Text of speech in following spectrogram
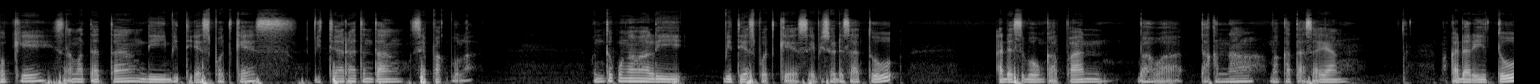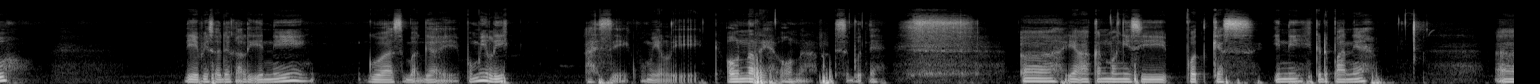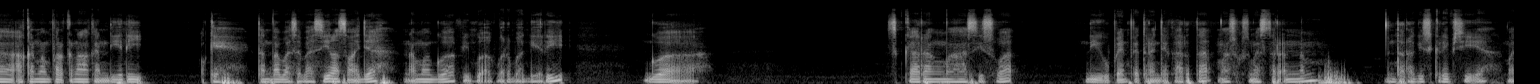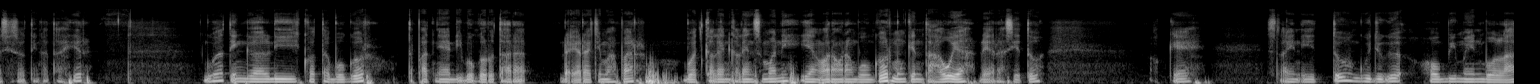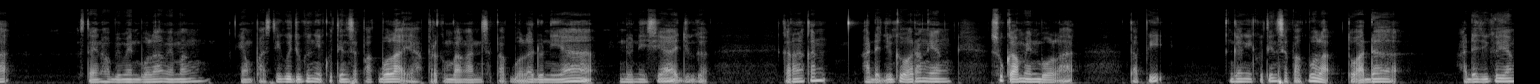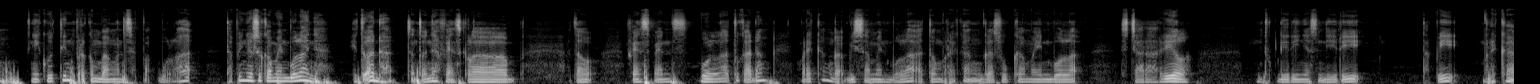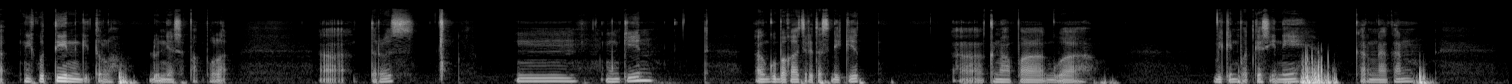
Oke, selamat datang di BTS Podcast Bicara tentang sepak bola. Untuk mengawali BTS Podcast episode 1 Ada sebuah ungkapan bahwa tak kenal maka tak sayang Maka dari itu Di episode kali ini Gue sebagai pemilik Asik, pemilik Owner ya, owner disebutnya uh, Yang akan mengisi podcast ini ke depannya uh, akan memperkenalkan diri. Oke, tanpa basa-basi langsung aja. Nama gue Vigo Akbar Bageri. Gue sekarang mahasiswa di UPN Veteran Jakarta, masuk semester 6. Bentar lagi skripsi ya, mahasiswa tingkat akhir. Gue tinggal di kota Bogor, tepatnya di Bogor Utara, daerah Cimahpar. Buat kalian-kalian semua nih yang orang-orang Bogor mungkin tahu ya daerah situ. Oke, selain itu gue juga hobi main bola selain hobi main bola memang yang pasti gue juga ngikutin sepak bola ya. Perkembangan sepak bola dunia Indonesia juga. Karena kan ada juga orang yang suka main bola tapi nggak ngikutin sepak bola. Tuh ada ada juga yang ngikutin perkembangan sepak bola tapi nggak suka main bolanya. Itu ada. Contohnya fans club atau fans fans bola tuh kadang mereka nggak bisa main bola atau mereka nggak suka main bola secara real untuk dirinya sendiri tapi mereka ngikutin gitu loh dunia sepak bola. Nah, terus hmm, mungkin uh, eh, gue bakal cerita sedikit uh, kenapa gue bikin podcast ini. Karena kan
